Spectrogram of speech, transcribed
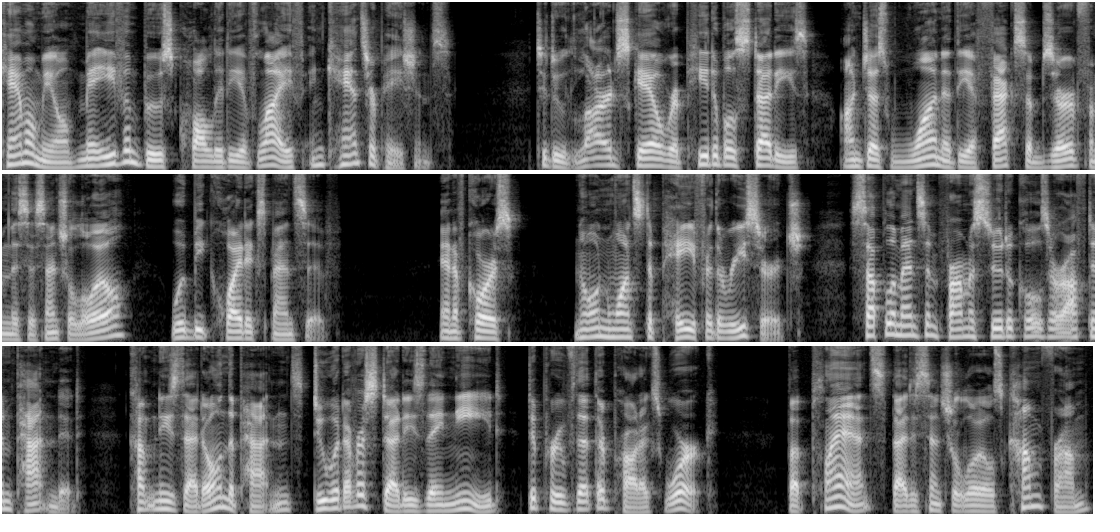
Chamomile may even boost quality of life in cancer patients. To do large scale, repeatable studies on just one of the effects observed from this essential oil would be quite expensive. And of course, no one wants to pay for the research. Supplements and pharmaceuticals are often patented. Companies that own the patents do whatever studies they need to prove that their products work. But plants that essential oils come from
